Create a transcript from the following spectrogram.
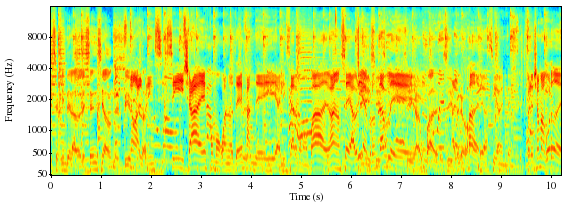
ese fin de la adolescencia donde el pibe No, al empieza- principio sí, ya es como cuando te dejan de idealizar como padre. Ah, no sé, habría Sí, que sí, preguntarle sí. Sí, a un padre, sí, a algún pero- padre, básicamente. Pero yo me acuerdo de.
